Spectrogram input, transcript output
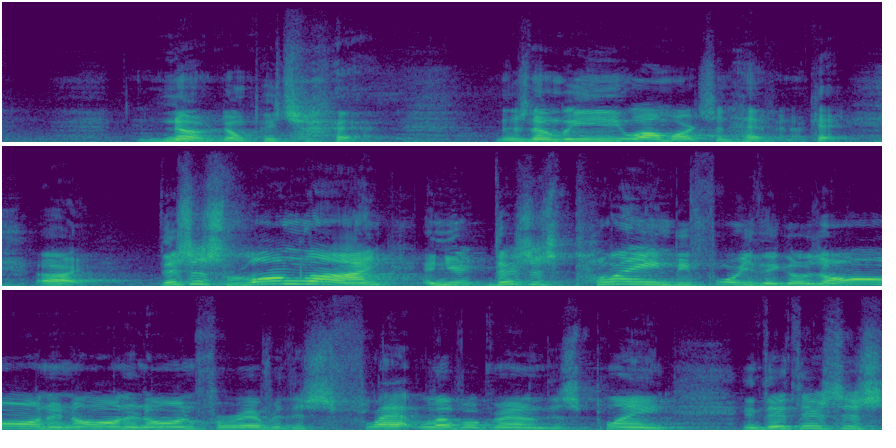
no, don't picture that. There's no any Walmarts in heaven, okay? All right. There's this long line, and there's this plain before you that goes on and on and on forever, this flat, level ground, this plain. And there, there's this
